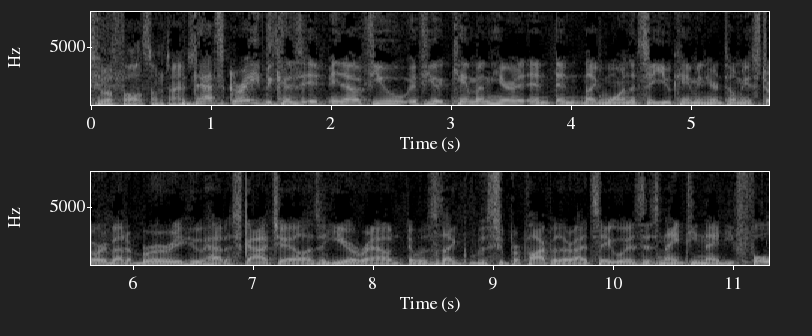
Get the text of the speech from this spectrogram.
To a fault sometimes. That's great because if you know if you if you had came in here and, and like Warren, let's say you came in here and told me a story about a brewery who had a Scotch ale as a year round, it was like was super popular. I'd say it was this 1994,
